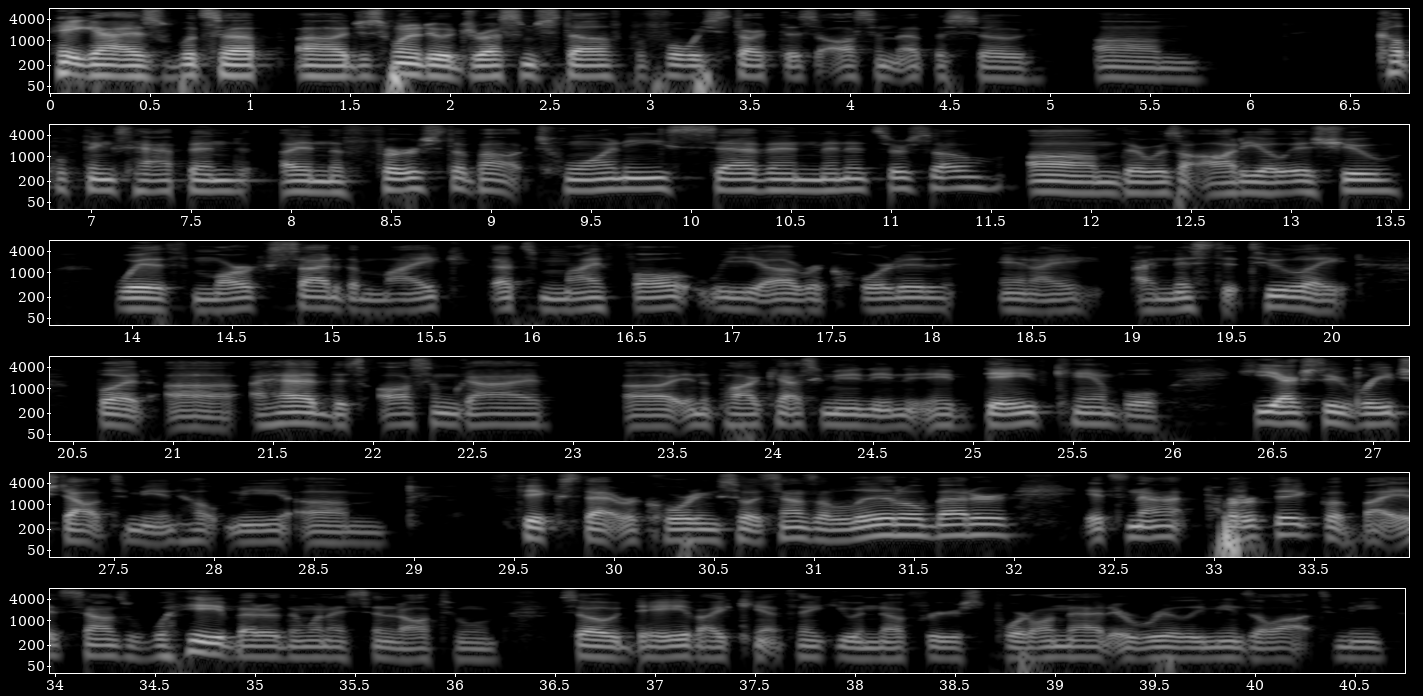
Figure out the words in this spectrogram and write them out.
Hey guys, what's up? Uh, just wanted to address some stuff before we start this awesome episode. Um, couple things happened in the first about 27 minutes or so. Um, there was an audio issue with Mark's side of the mic. That's my fault. We uh, recorded and I I missed it too late. But uh, I had this awesome guy uh, in the podcast community named Dave Campbell. He actually reached out to me and helped me. Um, fix that recording so it sounds a little better. It's not perfect, but by it sounds way better than when I sent it off to him. So Dave, I can't thank you enough for your support on that. It really means a lot to me.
